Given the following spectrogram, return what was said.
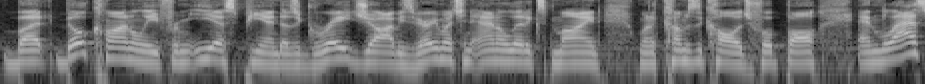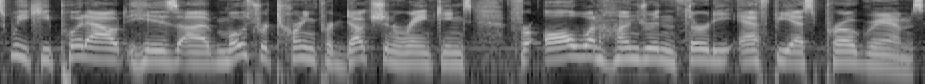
But Bill Connelly from ESPN does a great job. He's very much an analytics mind when it comes to college football. And last week, he put out his uh, most returning production rankings for all 100 130 FBS programs.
